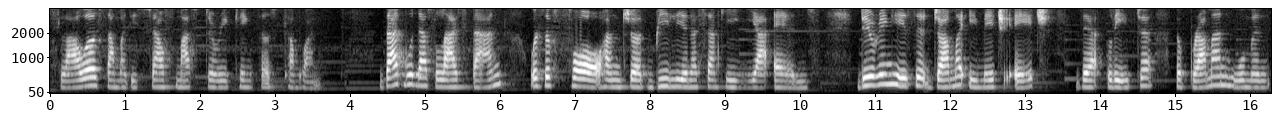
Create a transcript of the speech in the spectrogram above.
Flower Samadhi Self-Mastery King First One. That Buddha's lifespan was the 400 billion Asamkhya ends. During his Dharma image age, there lived a Brahman woman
